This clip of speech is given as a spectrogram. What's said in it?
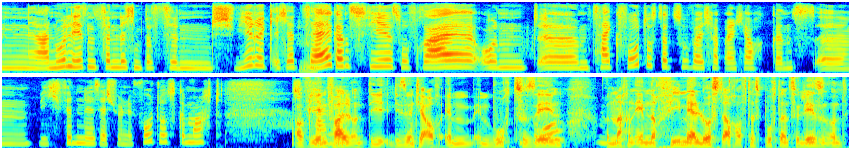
Ja, nur lesen finde ich ein bisschen schwierig. Ich hm. erzähle hm. ganz viel so frei und ähm, zeige Fotos dazu, weil ich habe eigentlich auch ganz, ähm, wie ich finde, sehr schöne Fotos gemacht. Also auf jeden Fall. Und die, die sind ja auch im, im Buch zu sehen und mhm. machen eben noch viel mehr Lust, auch auf das Buch dann zu lesen. Und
